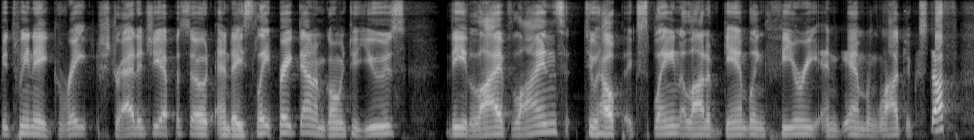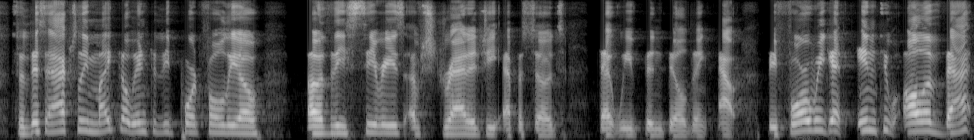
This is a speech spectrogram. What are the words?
between a great strategy episode and a slate breakdown. I'm going to use the live lines to help explain a lot of gambling theory and gambling logic stuff. So, this actually might go into the portfolio of the series of strategy episodes that we've been building out. Before we get into all of that,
